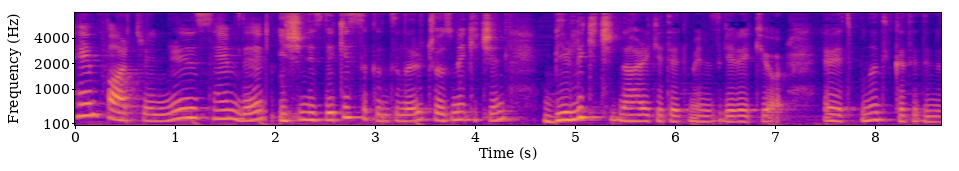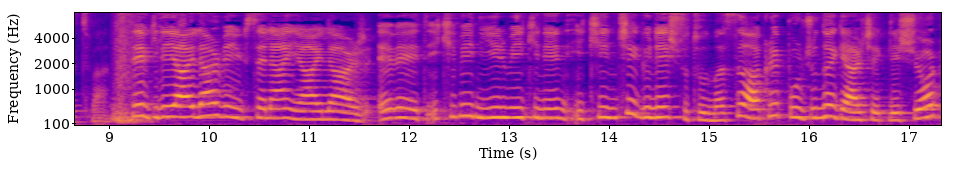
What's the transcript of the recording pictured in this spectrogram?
Hem partneriniz hem de işinizdeki sıkıntıları çözmek için birlik içinde hareket etmeniz gerekiyor. Evet buna dikkat edin lütfen. Sevgili yaylar ve yükselen yaylar. Evet 2022'nin ikinci güneş tutulması Akrep Burcu'nda gerçekleşiyor.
